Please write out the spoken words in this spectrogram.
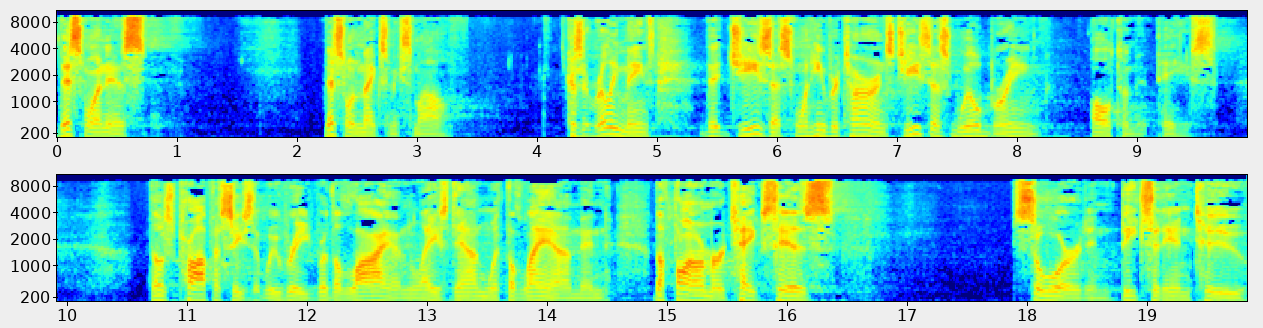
This one is, this one makes me smile. Because it really means that Jesus, when he returns, Jesus will bring ultimate peace. Those prophecies that we read where the lion lays down with the lamb and the farmer takes his sword and beats it into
